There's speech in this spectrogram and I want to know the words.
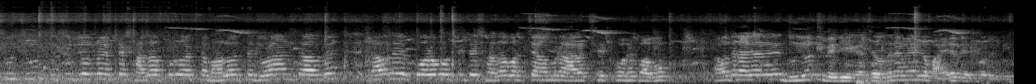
চুচু, চুচুর জন্য একটা সাদা পুরো, একটা ভালো একটা জোড়া আনতে হবে। তাহলে পরবর্তীতে সাদা বাচ্চা আমরা আর সেট করে পাবো। আমাদের আগে দুজনই বেরিয়ে গেছে, ওদের আমি আগে বাইরে বের করে দিই।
